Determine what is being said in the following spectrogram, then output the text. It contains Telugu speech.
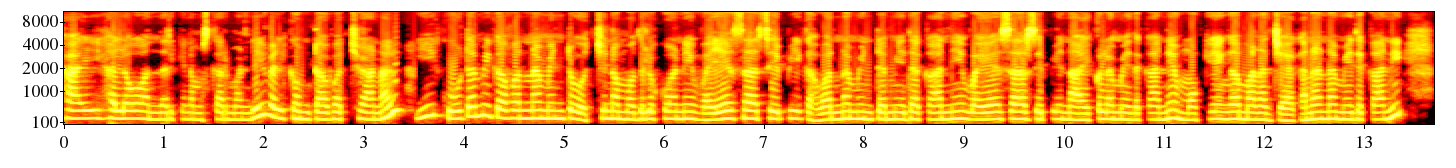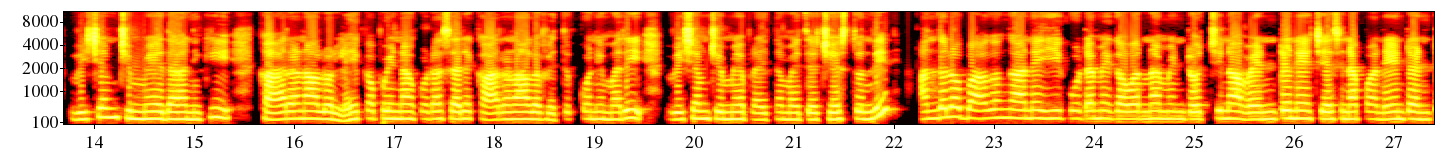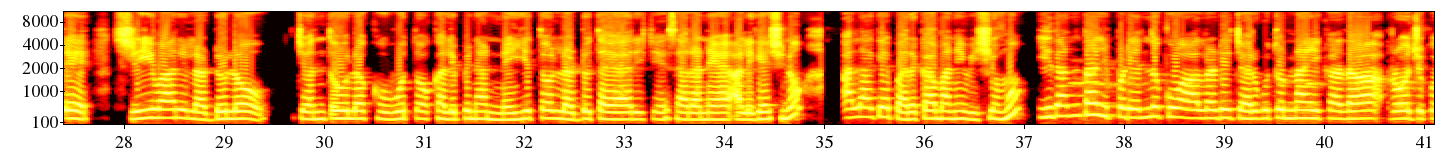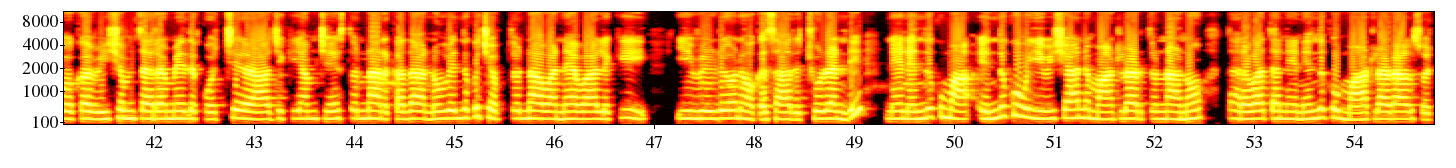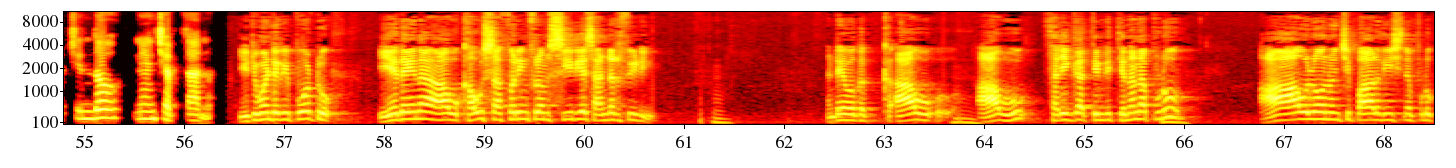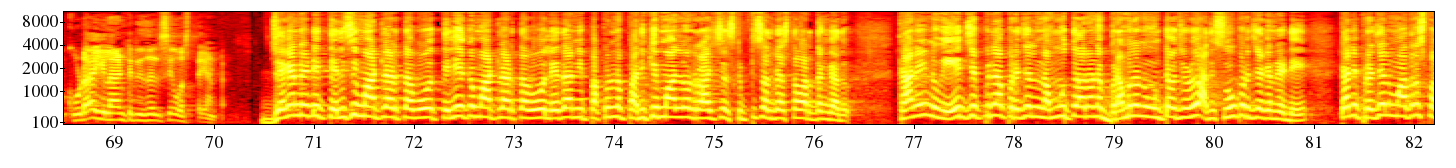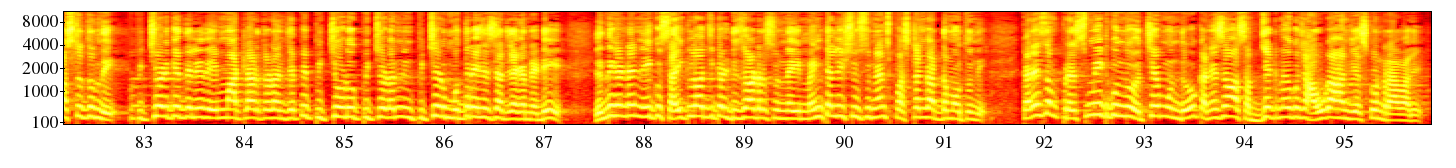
హాయ్ హలో అందరికీ నమస్కారం అండి. Welcome to our channel. ఈ కూటమి గవర్నమెంట్ వచ్చిన మొదలుకొని వైఎస్ఆర్సీపీ గవర్నమెంట్ మీద కానీ వైఎస్ఆర్సీపీ నాయకుల మీద కానీ ముఖ్యంగా మన జగనన్న మీద కానీ విషయం చిమ్మేదానికి కారణాలు లేకపోయినా కూడా సరే కారణాలు వెతుక్కొని మరి విషం చిమ్మే ప్రయత్నం అయితే చేస్తుంది. అందులో భాగంగానే ఈ కూటమి గవర్నమెంట్ వచ్చిన వెంటనే చేసిన పని ఏంటంటే శ్రీవారి లడ్డులో జంతువుల కొవ్వుతో కలిపిన నెయ్యితో లడ్డు తయారు చేశారనే అలిగేషను. అలాగే పరకామని విషయము. ఇదంతా ఇప్పుడు ఎందుకు ఆల్రెడీ జరుగుతున్నాయి కదా? రోజుకు ఒక విషయం తెర మీదకి వచ్చి రాజకీయం చేస్తున్నారు కదా? నువ్వెందుకు చెప్తున్నావు అనే వాళ్ళకి ఈ వీడియోని ఒకసారి చూడండి. నేను ఎందుకు మా ఎందుకు ఈ విషయాన్ని మాట్లాడుతున్నానో? తర్వాత నేను ఎందుకు మాట్లాడాల్సి వచ్చిందో నేను చెప్తాను. ఇటువంటి రిపోర్టు ఏదైనా ఆవు cow suffering from serious under feeding అంటే ఒక ఆవు ఆవు సరిగ్గా తిండి తిననప్పుడు ఆ ఆవులో నుంచి పాలు తీసినప్పుడు కూడా ఇలాంటి రిజల్ట్సే వస్తాయంట. జగన్ రెడ్డి తెలిసి మాట్లాడతావో తెలియక మాట్లాడతావో లేదా నీ పక్కన పనికి మాలను రాసిన స్క్రిప్ట్ చదివేస్తావో అర్థం కాదు. కానీ నువ్వు ఏం చెప్పినా ప్రజలు నమ్ముతారు అనే భ్రమలను ఉంటావు చూడు అది సూపర్ జగన్ రెడ్డి. కానీ ప్రజలు మాత్రం స్పష్టత ఉంది. పిచ్చోడికే తెలియదు ఏం మాట్లాడతాడు అని చెప్పి పిచ్చోడు పిచ్చోడు అని నేను పిచ్చోడు ముద్ర వేసేసారు జగన్ రెడ్డి. ఎందుకంటే నీకు సైకలాజికల్ డిజార్డర్స్ ఉన్నాయి మెంటల్ ఇష్యూస్ ఉన్నాయని స్పష్టంగా అర్థమవుతుంది. కనీసం ప్రెస్ మీట్ ముందు వచ్చే ముందు కనీసం ఆ సబ్జెక్ట్ మీద కొంచెం అవగాహన చేసుకొని రావాలి.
